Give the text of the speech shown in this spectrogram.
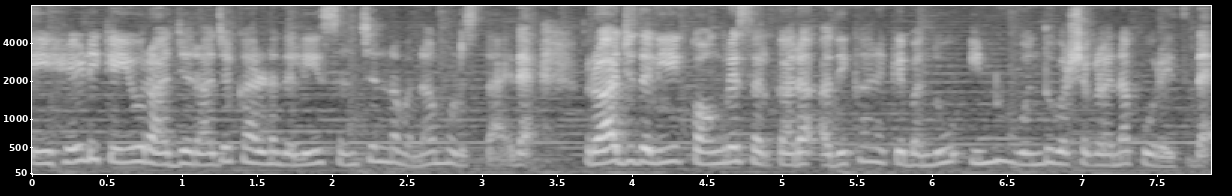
ಈ ಹೇಳಿಕೆಯು ರಾಜ್ಯ ರಾಜಕಾರಣದಲ್ಲಿ ಸಂಚಲನವನ್ನ ಮೂಡಿಸ್ತಾ ಇದೆ. ರಾಜ್ಯದಲ್ಲಿ ಕಾಂಗ್ರೆಸ್ ಸರ್ಕಾರ ಅಧಿಕಾರಕ್ಕೆ ಬಂದು ಇನ್ನೂ ಒಂದು ವರ್ಷಗಳನ್ನ ಪೂರೈಸಿದೆ.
